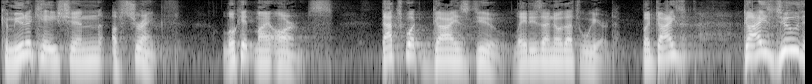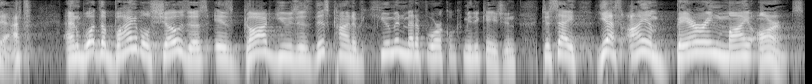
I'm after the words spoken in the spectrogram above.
communication of strength. Look at my arms. That's what guys do. Ladies, I know that's weird. But guys, guys do that and what the Bible shows us is God uses this kind of human metaphorical communication to say, Yes, I am baring my arms.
